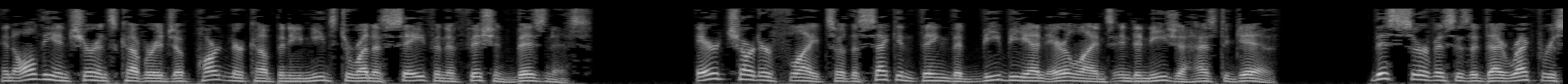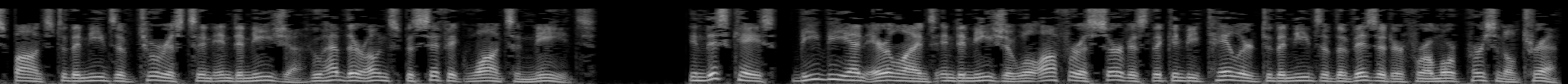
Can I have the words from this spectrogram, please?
and all the insurance coverage a partner company needs to run a safe and efficient business. Air charter flights are the second thing that BBN Airlines Indonesia has to give. This service is a direct response to the needs of tourists in Indonesia who have their own specific wants and needs. In this case, BBN Airlines Indonesia will offer a service that can be tailored to the needs of the visitor for a more personal trip.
